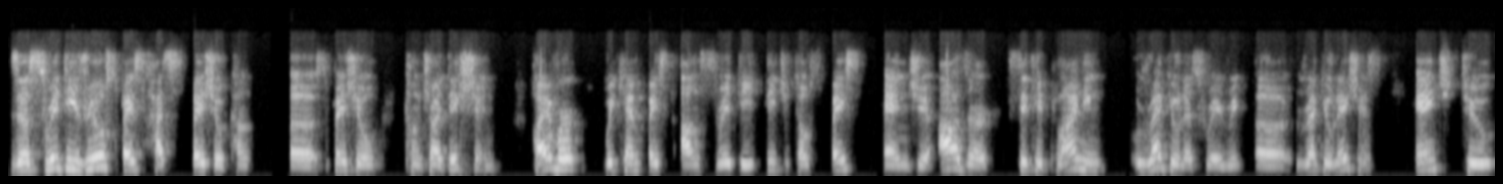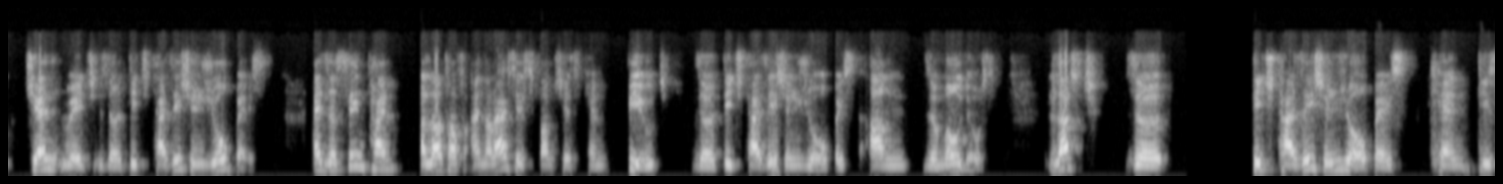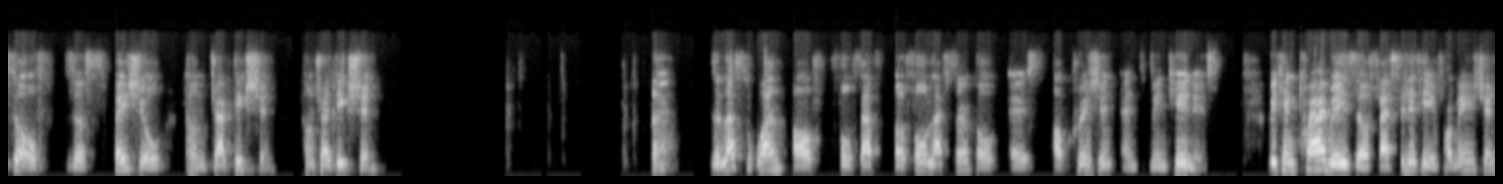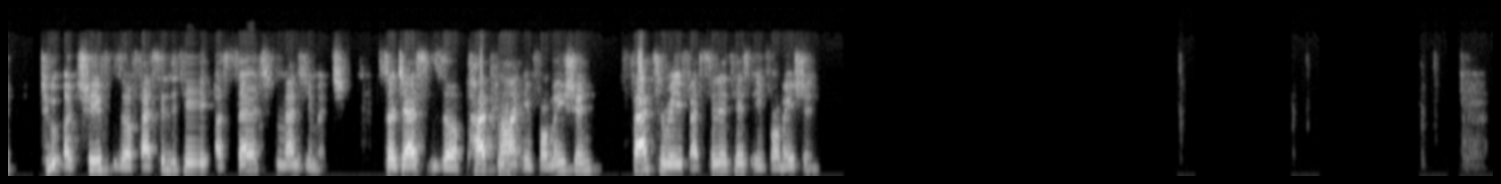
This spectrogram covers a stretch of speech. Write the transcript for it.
The 3D real space has spatial, con uh, spatial contradiction. However, we can based on 3D digital space and other city planning regulatory uh, regulations and to generate the digitization rule base. At the same time, a lot of analysis functions can build the digitization rule based on the models. Last, the digitization rule base can dissolve the spatial contradiction. contradiction. the last one of full, uh, full life cycle is operation and maintenance. We can query the facility information to achieve the facility asset management, such as the pipeline information, factory facilities information,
